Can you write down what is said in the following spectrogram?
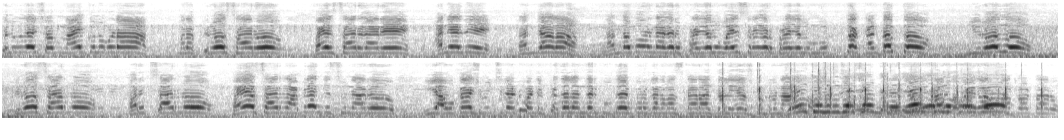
తెలుగుదేశం నాయకులు కూడా మన ఫిరోజ్ సారు ఫైజ్ సార్ గారి అనేది నంద్యాల నందమూరి నగర్ ప్రజలు వైఎస్ నగర్ ప్రజలు ముక్త కంఠంతో ఈ రోజు ఫిరోజ్ సార్ను ఫరూక్ సార్ను ఫయజ్ సార్ను అభినందిస్తున్నారు. ఈ అవకాశం ఇచ్చినటువంటి ప్రజలందరికీ ఉదయపూర్వక నమస్కారాలు తెలియజేసుకుంటున్నారు మాట్లాడతారు.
